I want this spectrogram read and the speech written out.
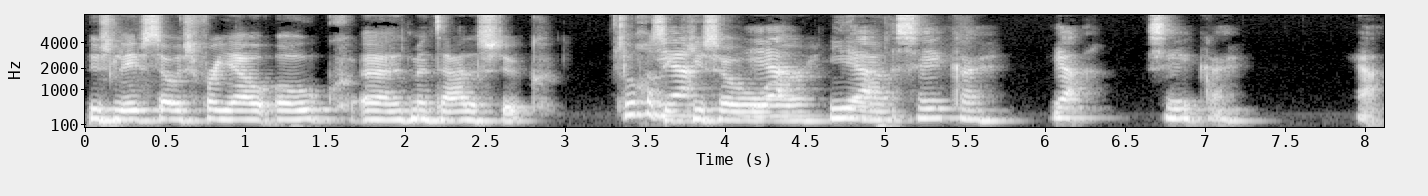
Dus leefstijl is voor jou ook uh, het mentale stuk. Toch als ja, ik je zo hoor. Ja, zeker. Ja, zeker. Ja.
